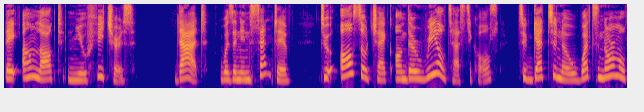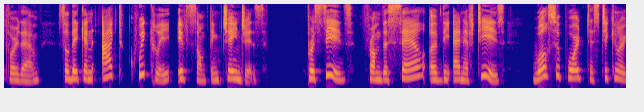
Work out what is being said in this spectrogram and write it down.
they unlocked new features. That was an incentive to also check on their real testicles to get to know what's normal for them so they can act quickly if something changes. Proceeds from the sale of the NFTs will support testicular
